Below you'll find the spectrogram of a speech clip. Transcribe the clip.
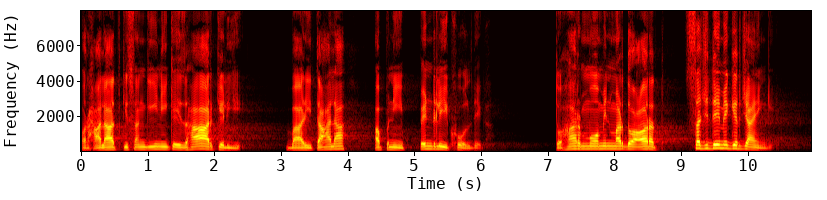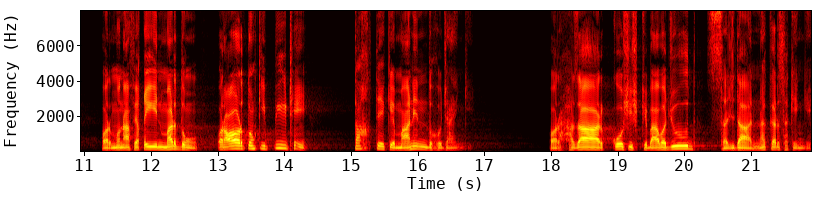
اور حالات کی سنگینی کے اظہار کے لیے باری تعالی اپنی پنڈلی کھول دے گا۔ تو ہر مومن مرد و عورت سجدے میں گر جائیں گے اور منافقین مردوں اور عورتوں کی پیٹھیں تختے کے مانند ہو جائیں گی اور ہزار کوشش کے باوجود سجدہ نہ کر سکیں گے۔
